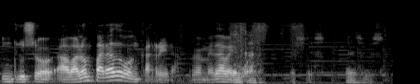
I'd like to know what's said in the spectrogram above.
incluso a balón parado o en carrera, me daba igual. Eso es, eso es.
